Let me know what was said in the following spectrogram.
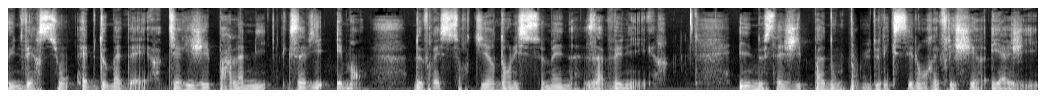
Une version hebdomadaire dirigée par l'ami Xavier Aimant devrait sortir dans les semaines à venir. Il ne s'agit pas non plus de l'excellent réfléchir et agir.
